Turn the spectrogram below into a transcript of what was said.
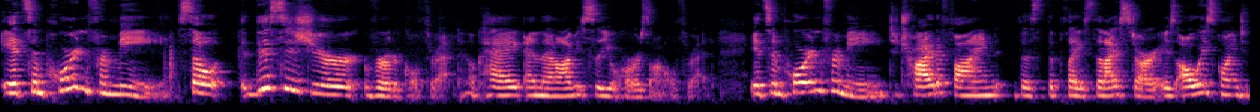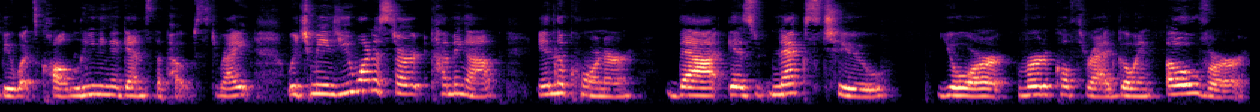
it's important for me. So this is your vertical thread, okay? And then obviously your horizontal thread. It's important for me to try to find this, the place that I start is always going to be what's called leaning against the post, right? Which means you want to start coming up in the corner that is next to your vertical thread going over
